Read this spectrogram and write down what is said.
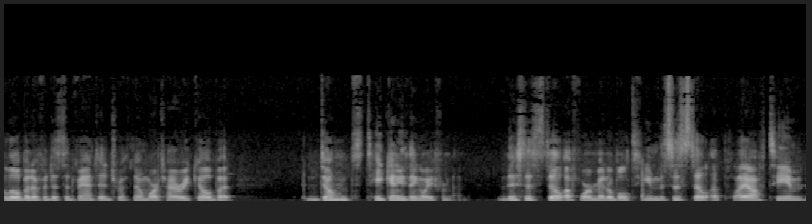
a little bit of a disadvantage with no more Tyreek Hill, but don't take anything away from them. This is still a formidable team. This is still a playoff team.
